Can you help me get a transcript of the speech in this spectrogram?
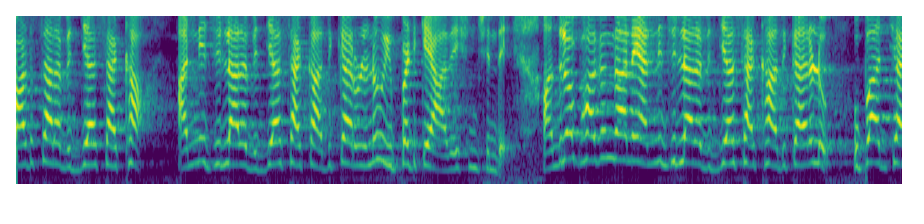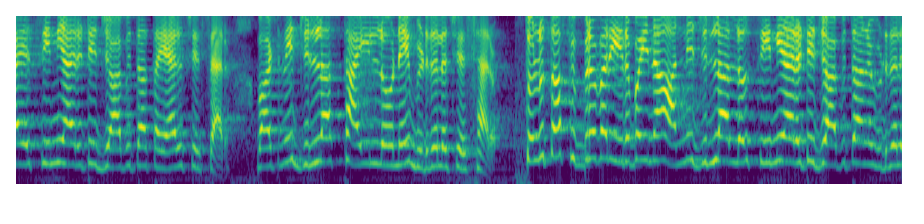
పాఠశాల విద్యాశాఖ అన్ని జిల్లాల విద్యాశాఖ అధికారులను ఇప్పటికే ఆదేశించింది. అందులో భాగంగానే అన్ని జిల్లాల విద్యాశాఖ అధికారులు ఉపాధ్యాయ సీనియారిటీ జాబితా తయారు చేశారు. వాటిని జిల్లా స్థాయిల్లోనే విడుదల చేశారు. తొలుత ఫిబ్రవరి ఇరవైన అన్ని జిల్లాల్లో సీనియారిటీ జాబితాను విడుదల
